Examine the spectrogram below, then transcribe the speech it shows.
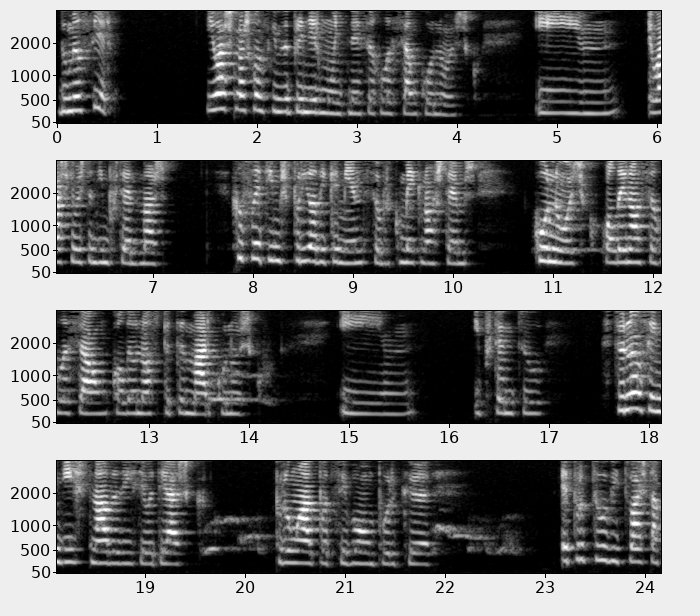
do meu ser? E eu acho que nós conseguimos aprender muito nessa relação connosco. E hum, eu acho que é bastante importante nós refletirmos periodicamente sobre como é que nós estamos connosco, qual é a nossa relação, qual é o nosso patamar connosco e, e portanto, se tu não sentiste nada disso, eu até acho que por um lado pode ser bom porque é porque tu habituaste à,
